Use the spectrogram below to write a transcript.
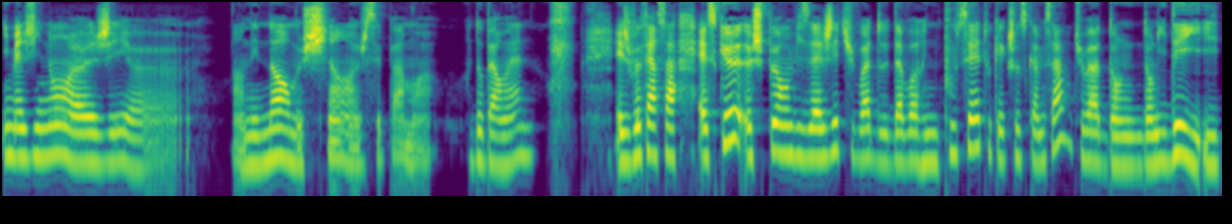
imaginons, j'ai un énorme chien, je sais pas moi, Doberman, et je veux faire ça. Est-ce que je peux envisager, tu vois, d'avoir une poussette ou quelque chose comme ça? Tu vois, dans, dans l'idée, il,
